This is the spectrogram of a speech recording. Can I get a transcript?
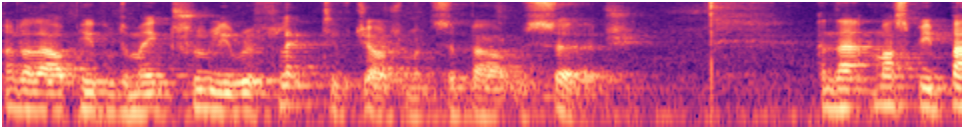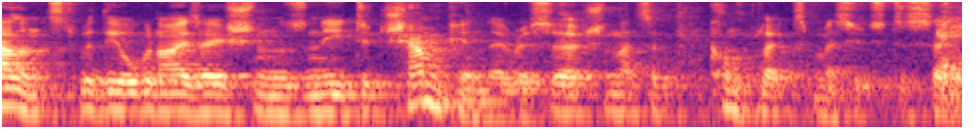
and allow people to make truly reflective judgments about research and that must be balanced with the organisation's need to champion their research, and that's a complex message to send.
